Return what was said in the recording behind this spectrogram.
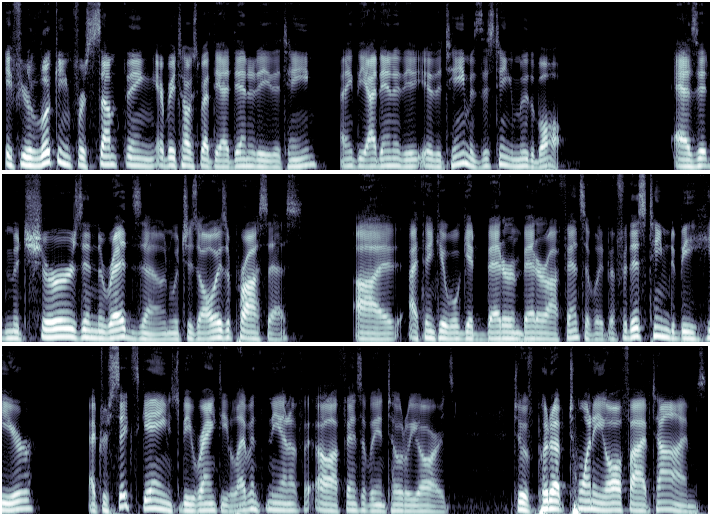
if you're looking for something, everybody talks about the identity of the team. I think the identity of the team is this team can move the ball. As it matures in the red zone, which is always a process, uh, I think it will get better and better offensively. But for this team to be here after six games to be ranked 11th in the NFL offensively in total yards – to have put up 20 all five times.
